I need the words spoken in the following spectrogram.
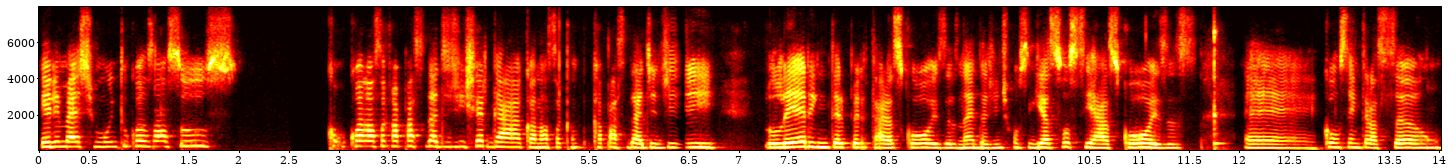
ele mexe muito com os nossos. Com, com a nossa capacidade de enxergar, com a nossa capacidade de ler e interpretar as coisas, né? Da gente conseguir associar as coisas, é, concentração.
